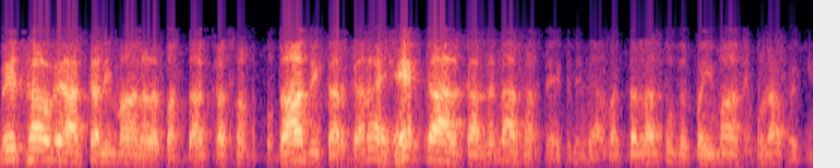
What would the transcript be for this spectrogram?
بیٹھا ہوئے اکل ایمان والا بندہ، قسم خدا دی کر کے نا، ایک گال کر دے، نہ سر دیکھ دے۔ بس اللہ تو تے بے ایمان ہی منافق ہی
